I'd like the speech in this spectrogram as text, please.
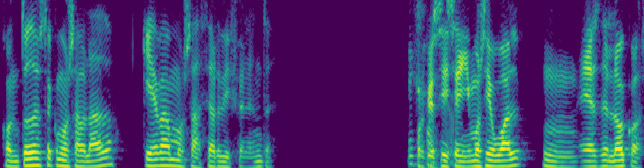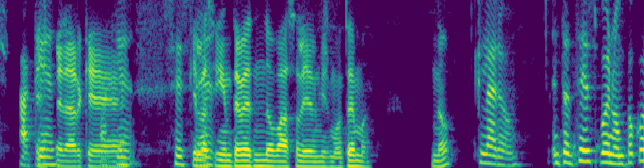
con todo esto que hemos hablado, ¿qué vamos a hacer diferente? Porque si seguimos igual, mm, es de locos esperar que, ¿Para qué? Sí, que sí. la siguiente vez no va a salir el mismo tema, ¿no? Claro. Entonces, bueno, un poco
